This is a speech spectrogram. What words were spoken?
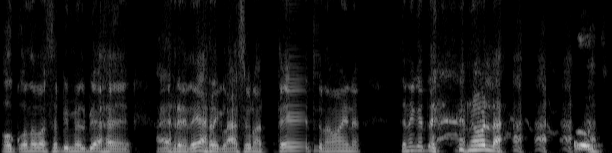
o cuándo va a ser el primer viaje a RD, arreglarse una teta, una vaina. Tiene que tener, ¿no verdad?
